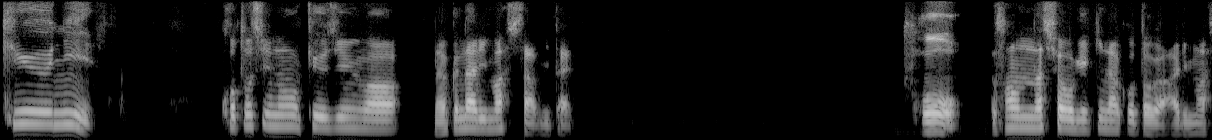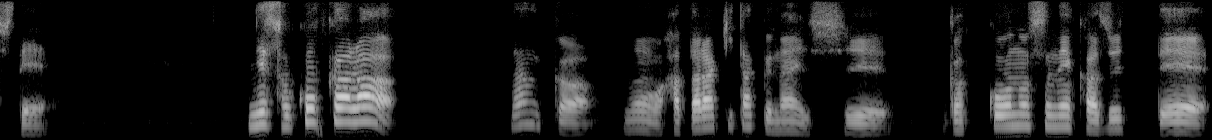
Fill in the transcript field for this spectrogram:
急に今年の求人はなくなりましたみたいほなそんな衝撃なことがありまして。でそこからなんかもう働きたくないし学校のすねかじって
